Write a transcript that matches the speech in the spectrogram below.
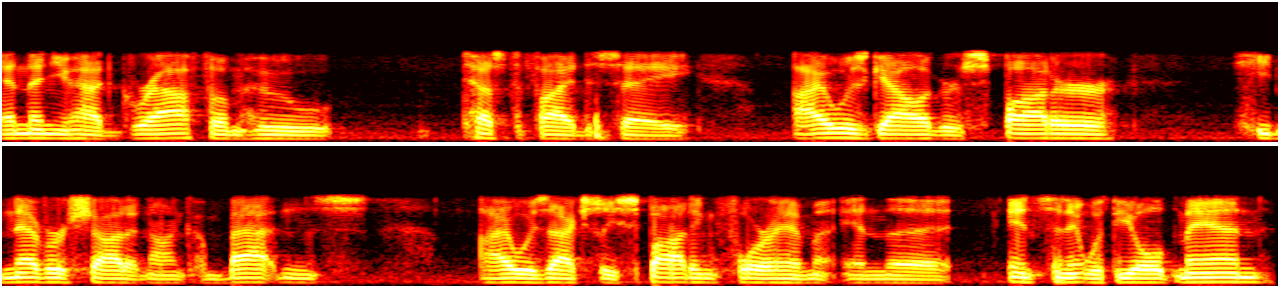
And then you had Graffam who testified to say, I was Gallagher's spotter. He never shot at non-combatants. I was actually spotting for him in the incident with the old man,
